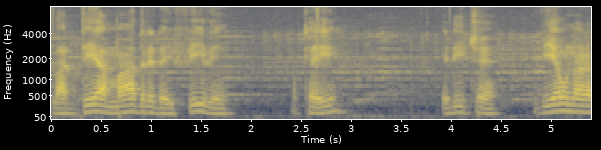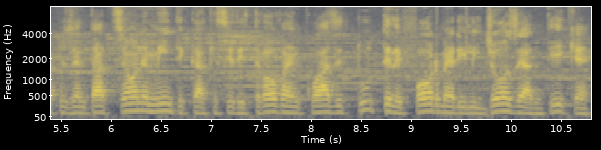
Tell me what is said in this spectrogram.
La dea madre dei figli ok? E dice vi è una rappresentazione mitica che si ritrova in quasi tutte le forme religiose antiche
